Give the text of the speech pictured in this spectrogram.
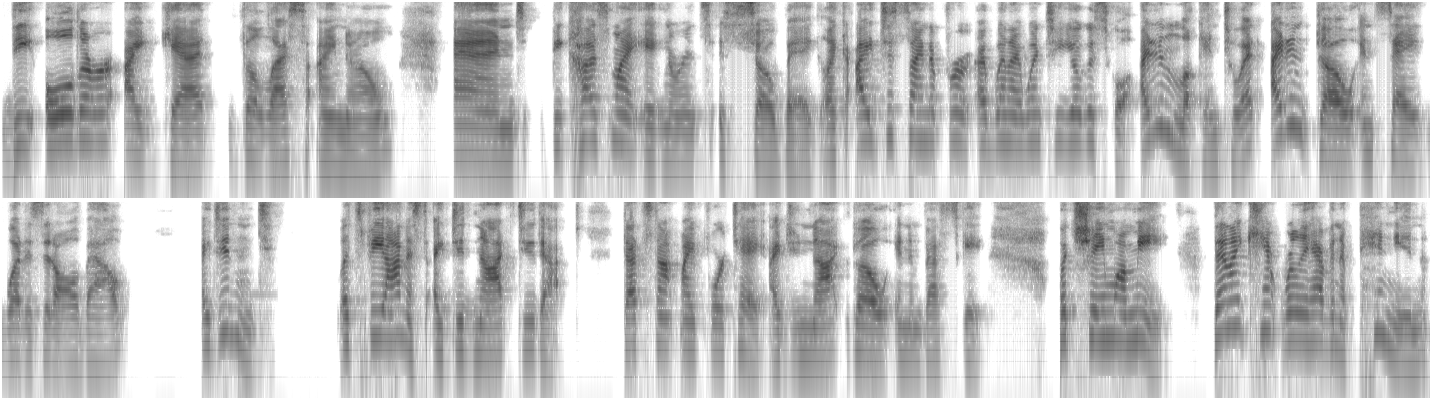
the older I get, the less I know. And because my ignorance is so big, like I just signed up for uh, when I went to yoga school, I didn't look into it. I didn't go and say, what is it all about? I didn't. Let's be honest, I did not do that. That's not my forte. I do not go and investigate. But shame on me. Then I can't really have an opinion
